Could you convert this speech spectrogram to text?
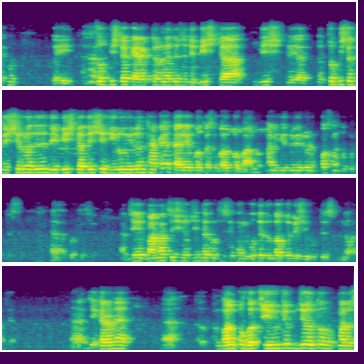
এখন চব্বিশটা ক্যারেক্টার মধ্যে যদি বিশটা বিশ চব্বিশটা দৃশ্যের মধ্যে যদি বিশটা দৃশ্যে হিরো হিরোইন থাকে তাহলে বলতেছে গল্প ভালো। মানে হিরো হিরোইন পছন্দ করতেছে করতেছে। আর যে বানাচ্ছে সেও চিন্তা করতেছে খালি ওদের তত বেশি করতেছে নেওয়া যায়। হ্যাঁ, যে কারণে গল্প হচ্ছে ইউটিউব যেহেতু মানুষ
